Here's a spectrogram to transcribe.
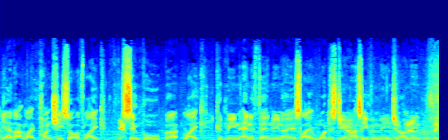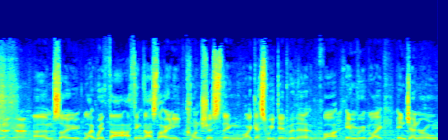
of yeah, that like punchy sort of like Yes. simple, but like could mean anything. You know, it's like what does Dune Rats even mean? Do you know what I I mean? can see that, yeah. Um, so like with that, I think that's the only conscious thing I guess we did with it. But in like in general,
